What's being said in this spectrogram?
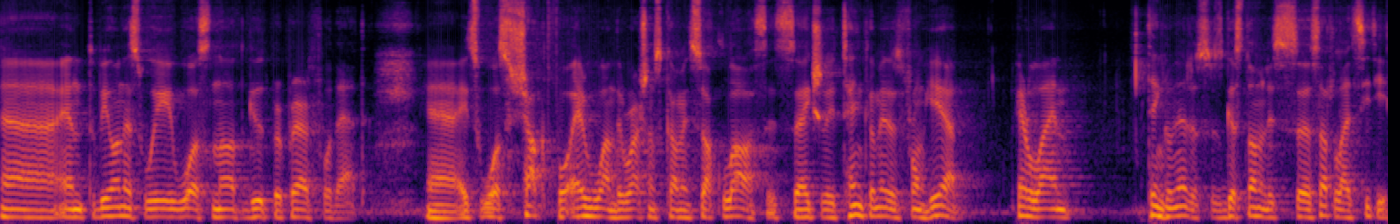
Uh, and to be honest, we was not good prepared for that. Uh, it was shocked for everyone. The Russians coming so close. It's actually 10 kilometers from here. Airline 10 kilometers is Gostomeli's uh, satellite city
